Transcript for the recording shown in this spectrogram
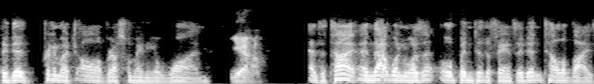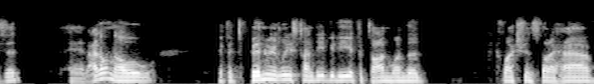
they did pretty much all of WrestleMania one. Yeah. At the time, and that one wasn't open to the fans. They didn't televise it, and I don't know if it's been released on DVD, if it's on one of the collections that I have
